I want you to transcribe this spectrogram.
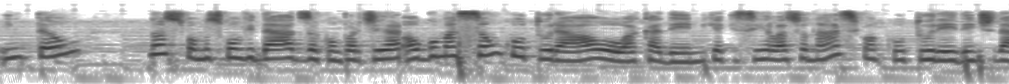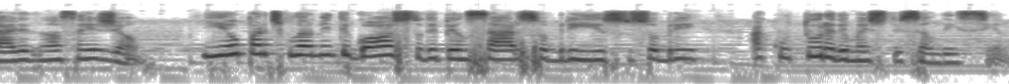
Então, nós fomos convidados a compartilhar alguma ação cultural ou acadêmica que se relacionasse com a cultura e a identidade da nossa região. E eu, particularmente, gosto de pensar sobre isso, sobre a cultura de uma instituição de ensino.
